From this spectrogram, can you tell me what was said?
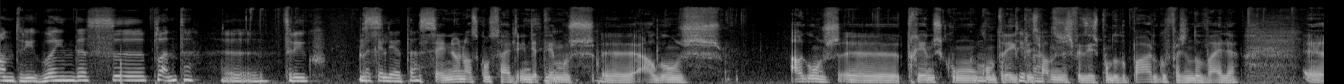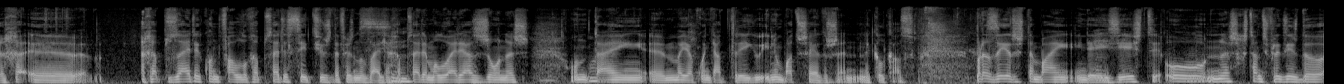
Bom trigo, ainda se planta eh, trigo na calheta. Sim, no nosso Conselho ainda temos eh, alguns. Alguns eh, terrenos com, com trigo, principalmente nas freguesias Ponta do Pargo, Feijão da Ovelha, ra- Raposeira, quando falo de Raposeira, sítios da Feijão da Ovelha. Sim. Raposeira, Malueira, é as zonas onde tem eh, maior quantidade de trigo e não bote cedros, naquele caso. Prazeres também ainda existe, ou nas restantes freguesias do-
